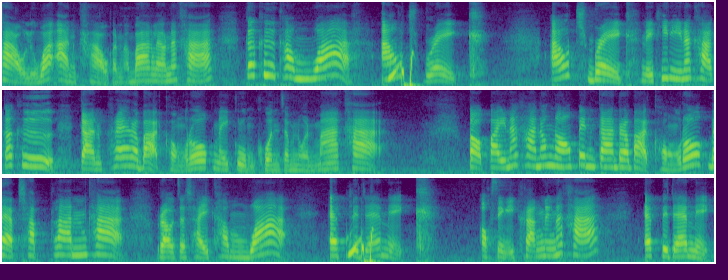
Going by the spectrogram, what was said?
ข่าวหรือว่าอ่านข่าวกันมาบ้างแล้วนะคะ ก็คือคำว่า outbreak outbreak ในที่นี้นะคะก็คือการแพร่ระบาดของโรคในกลุ่มคนจำนวนมากค่ะ ต่อไปนะคะน้องๆ เป็นการระบาดของโรคแบบฉับพลันค่ะ เราจะใช้คำว่า epidemic ออกเสียงอีกครั้งหนึ่งนะคะ epidemic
